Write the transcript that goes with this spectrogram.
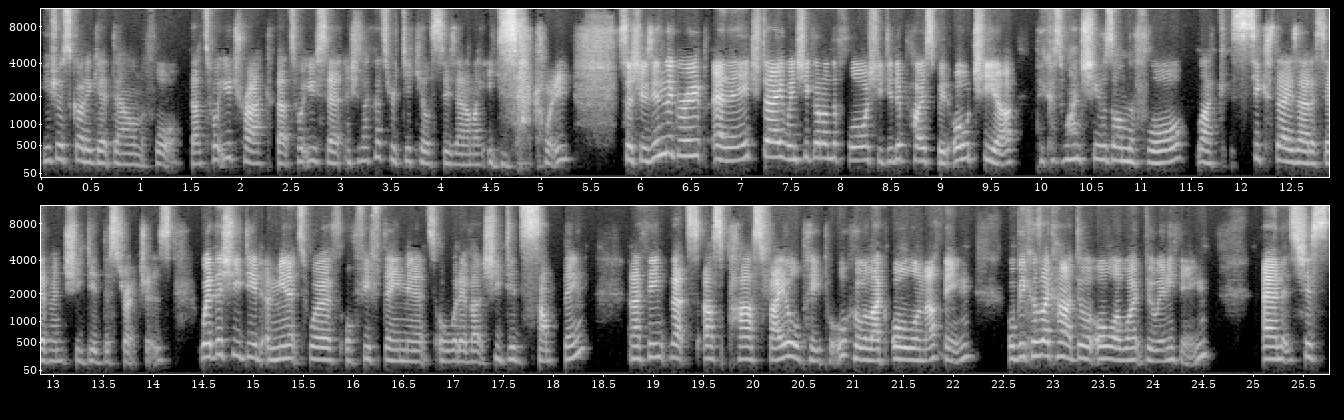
you just got to get down on the floor. That's what you track. That's what you set. And she's like, that's ridiculous, Suzanne. I'm like, exactly. So she was in the group. And then each day when she got on the floor, she did a post with all cheer because once she was on the floor, like six days out of seven, she did the stretches. Whether she did a minute's worth or 15 minutes or whatever, she did something. And I think that's us pass fail people who are like all or nothing. Well, because I can't do it all, I won't do anything. And it's just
